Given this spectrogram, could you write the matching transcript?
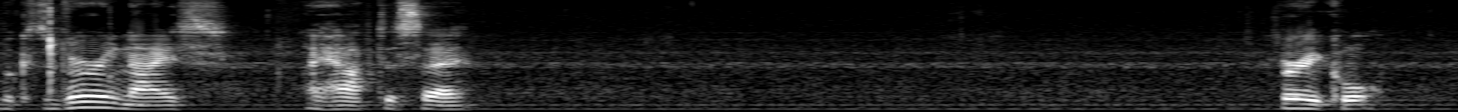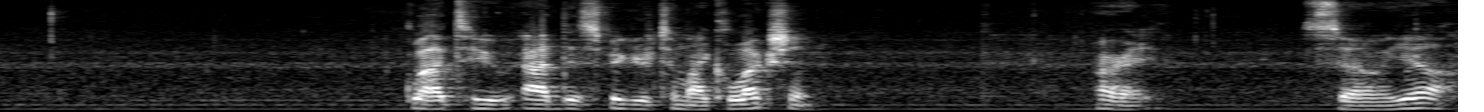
Looks very nice, I have to say. Very cool. Glad to add this figure to my collection. Alright, so yeah.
